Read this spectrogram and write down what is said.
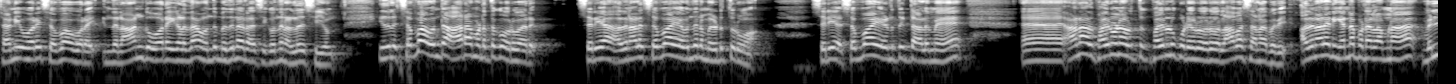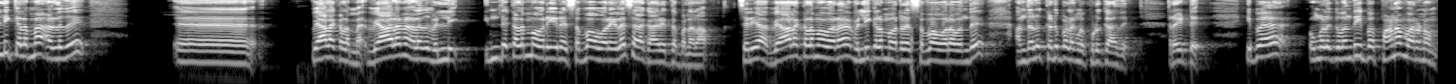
சனி உரை செவ்வாய் உரை இந்த நான்கு உரைகளை தான் வந்து மிதுன ராசிக்கு வந்து நல்லது செய்யும். இதில் செவ்வாய் வந்து ஆறாம் இடத்துக்கு வருவார். சரியா? அதனால் செவ்வாயை வந்து நம்ம எடுத்துருவோம். சரியா? செவ்வாயை எடுத்துக்கிட்டாலுமே ஆனால் அது பதினொன்றாவதுக்கு பதினொன்று கூட ஒரு லாபஸ்தானாபதி. அதனால் நீங்கள் என்ன பண்ணலாம்னா வெள்ளிக்கிழமை அல்லது வியாழக்கிழமை வியாழன் அல்லது வெள்ளி இந்த கிழமை வருகிற செவ்வாய் உரையில் சில காரியத்தை பண்ணலாம். சரியா? வியாழக்கிழமை வர வெள்ளிக்கிழமை வர செவ்வாய் உரை வந்து அந்தளவுக்கு கெடுப்பலங்களை கொடுக்காது. ரைட்டு. இப்போ உங்களுக்கு வந்து இப்போ பணம் வரணும்.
